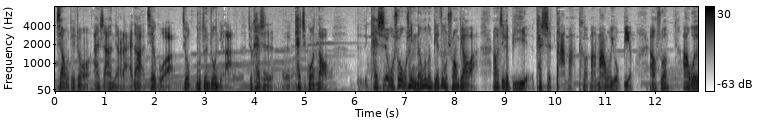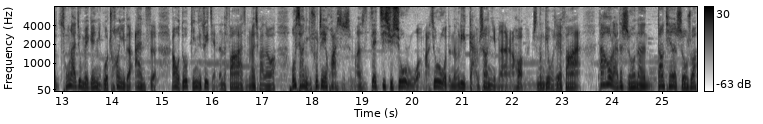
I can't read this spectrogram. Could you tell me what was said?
像我这种按时按点来的，结果就不尊重你了，就开始呃开始跟我闹。开始我说我说你能不能别这么双标啊？然后这个逼开始大骂特骂，骂我有病，然后说啊我从来就没给你过创意的案子，然后我都给你最简单的方案，怎么乱七八糟？我想你说这些话是什么？在继续羞辱我吗？羞辱我的能力赶不上你们，然后只能给我这些方案。他后来的时候呢，当天的时候说，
